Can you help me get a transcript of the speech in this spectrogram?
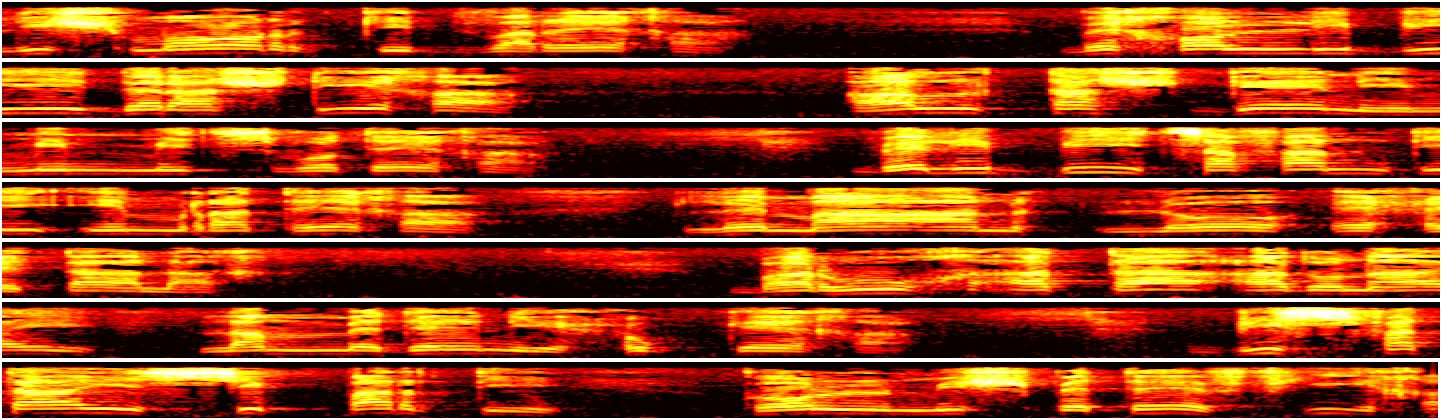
לשמור כדבריך? בכל ליבי דרשתיך, אל תשגני ממצוותיך. בלבי צפנתי אמרתך, למען לא אחטא לך. ברוך אתה, אדוני, למדני חוקיך. בשפתי סיפרתי כל משפטי פיך.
